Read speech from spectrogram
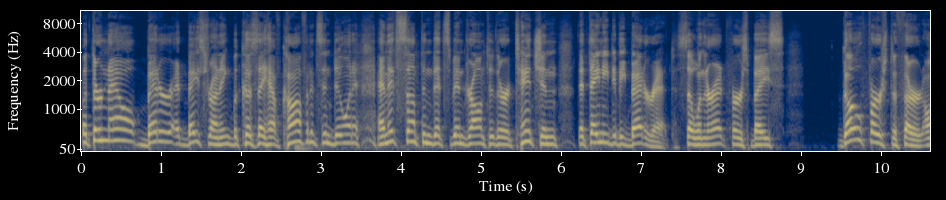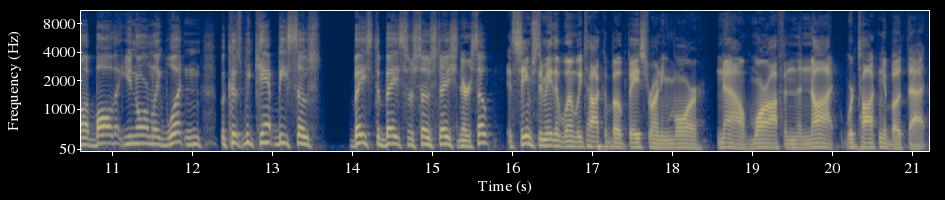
but they're now better at base running because they have confidence in doing it. And it's something that's been drawn to their attention that they need to be better at. So when they're at first base, go first to third on a ball that you normally wouldn't because we can't be so base to base or so stationary. So It seems to me that when we talk about base running more now, more often than not, we're talking about that.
